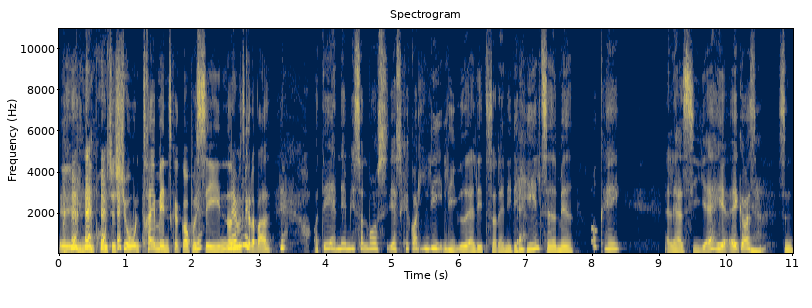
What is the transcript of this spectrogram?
Øh, i en improvisation. Tre mennesker går på Ja, scenen, og nu nemlig. skal der bare... Ja. Og det er nemlig sådan, vores, jeg skal godt lide, livet er lidt sådan i det ja. hele taget med, okay, lad os sige ja her, ikke også? Ja. Sådan,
